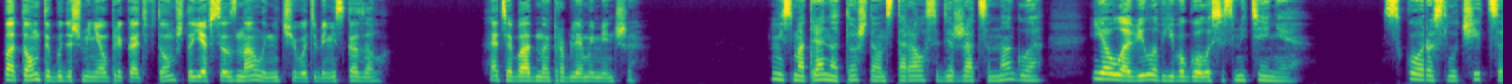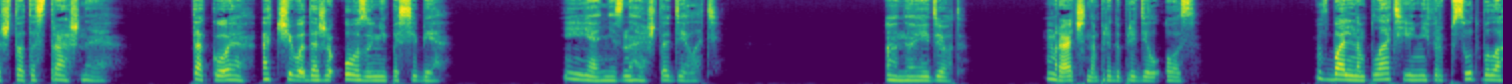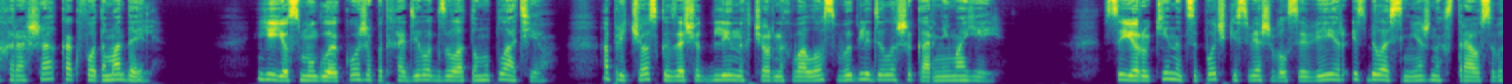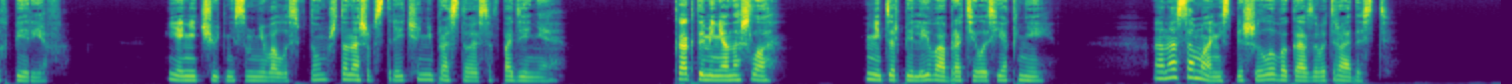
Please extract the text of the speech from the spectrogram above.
«Потом ты будешь меня упрекать в том, что я все знал и ничего тебе не сказал. Хотя бы одной проблемы меньше». Несмотря на то, что он старался держаться нагло, я уловила в его голосе смятение. Скоро случится что-то страшное. Такое, от чего даже Озу не по себе. И я не знаю, что делать. Она идет, мрачно предупредил Оз. В бальном платье Ниферпсут была хороша, как фотомодель. Ее смуглая кожа подходила к золотому платью, а прическа за счет длинных черных волос выглядела шикарней моей. С ее руки на цепочке свешивался веер из белоснежных страусовых перьев. Я ничуть не сомневалась в том, что наша встреча — непростое совпадение. «Как ты меня нашла?» Нетерпеливо обратилась я к ней. Она сама не спешила выказывать радость.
